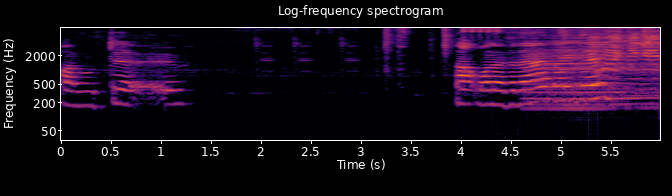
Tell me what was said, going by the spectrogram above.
I will do that one over there maybe.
